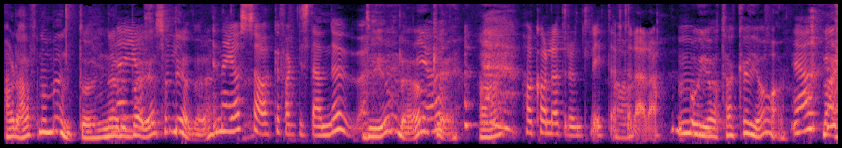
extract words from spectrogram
Har du haft någon mentor när Nej, du började jag- som ledare? Nej, jag söker faktiskt den nu. Du gör det? Ja. Okej. Ja. Har kollat runt lite efter det då. Mm. Och jag tackar ja. Ja. Nej,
